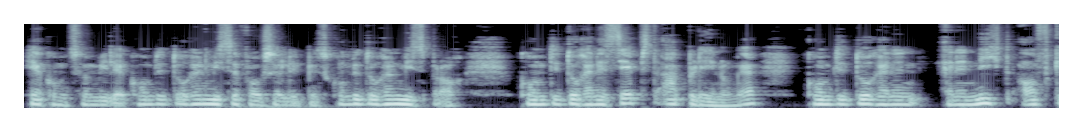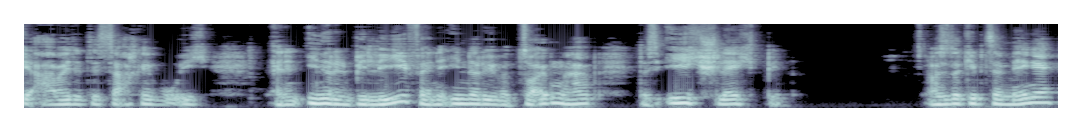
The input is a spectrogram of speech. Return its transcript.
Herkunftsfamilie? Kommt die durch ein Misserfolgserlebnis? Kommt die durch einen Missbrauch? Kommt die durch eine Selbstablehnung? Ja? Kommt die durch einen, eine nicht aufgearbeitete Sache, wo ich einen inneren Belief, eine innere Überzeugung habe, dass ich schlecht bin? Also da gibt es eine Menge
